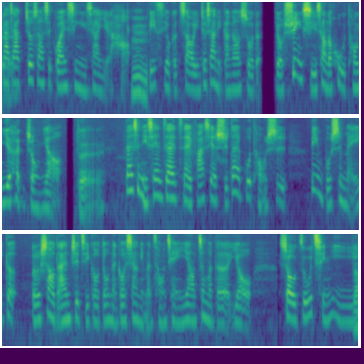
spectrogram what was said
大家就算是关心一下也好，嗯，彼此有个照应，就像你刚刚说的，有讯息上的互通也很重要。对，但是你现在在发现时代不同是，并不是每一个儿少的安置机构都能够像你们从前一样这么的有手足情谊。嗯、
